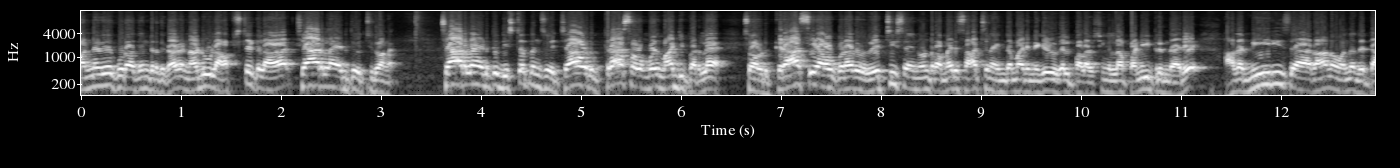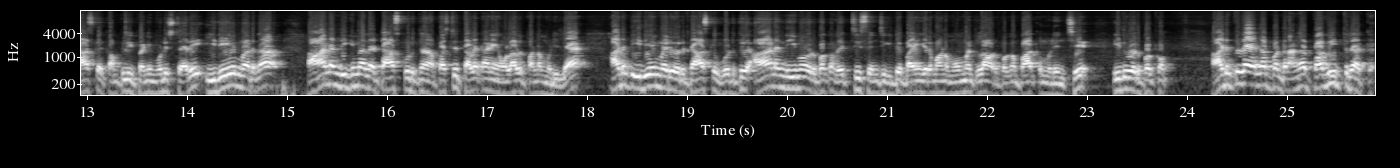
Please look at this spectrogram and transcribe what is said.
பண்ணவே கூடாதுன்றதுக்காக நடுவுல அப்டக்கலா சேர்லாம் எடுத்து வச்சிருவாங்க. சேர்லாம் எடுத்து டிஸ்டர்பன்ஸ் வச்சா அவர் கிராஸ் ஆகும்போது மாட்டிப்பார்ல. ஸோ அவர் கிராஸே ஆகக்கூடாது ஒரு வெற்றி செய்யணுன்ற மாதிரி சாட்சினா இந்த மாதிரி நிகழ்வுகள் பல விஷயங்கள்லாம் பண்ணிட்டு இருந்தாரு. அதை மீறி ச- ராணுவ வந்து அந்த டாஸ்க்கை கம்ப்ளீட் பண்ணி முடிச்சிட்டாரு. இதே மாதிரி தான் ஆனந்திக்குமே அந்த டாஸ்க் கொடுத்தேன். ஃபர்ஸ்ட் தலைக்காணி அவங்களால பண்ண முடியல. அடுத்து இதே மாதிரி ஒரு டாஸ்க்கை கொடுத்து ஆனந்தியுமே ஒரு பக்கம் வெற்றி செஞ்சுக்கிட்டு பயங்கரமான மூமெண்ட்லாம் ஒரு பக்கம் பார்க்க முடிஞ்சுச்சு. இது ஒரு பக்கம். அடுத்ததான் என்ன பண்றாங்க? பவித்ராக்கு.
